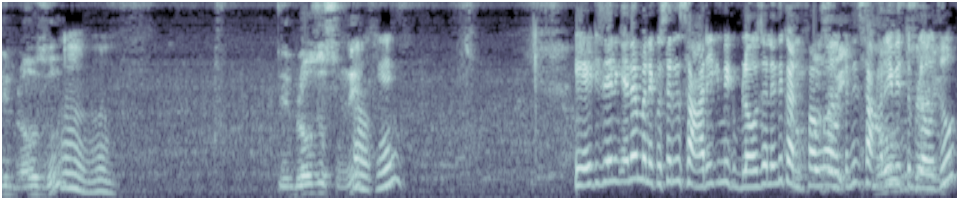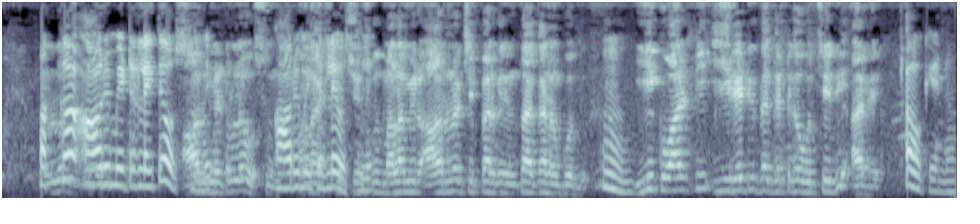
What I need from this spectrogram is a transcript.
ఇది బ్లౌజ్. ఇది బ్లౌజ్ వస్తుంది. ఏ డిజైన్ కైనా మనకి ఒకసారి సారీకి మీకు బ్లౌజ్ అనేది కన్ఫర్మ్ ఉంటుంది సారీ విత్ బ్లౌజ్ పక్కా ఆరు మీటర్లు అయితే ఆరు వస్తుంది. మీటర్లే వస్తుంది. ఆరు మళ్ళా మీటర్లే వస్తుంది. మళ్ళా మీరు ఆరున్నర చెప్పారు కదా ఇంత అని అనుకోద్దు. ఈ క్వాలిటీ ఈ రేట్కి తగ్గట్టుగా వచ్చేది అదే. ఓకేనా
